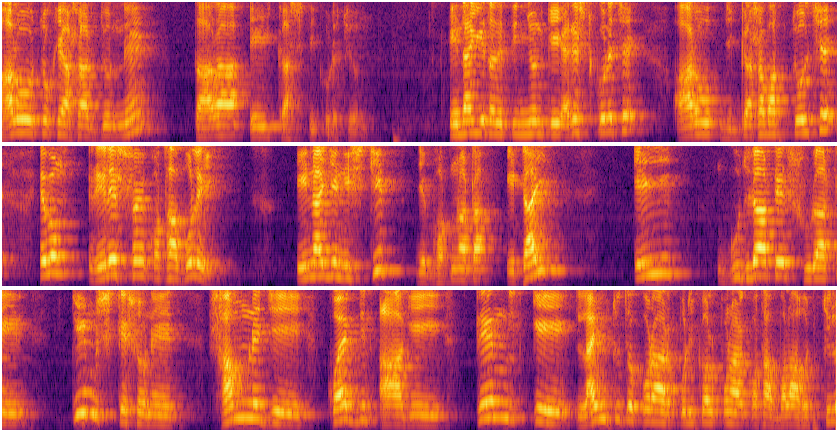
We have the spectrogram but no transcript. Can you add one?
ভালো চোখে আসার জন্যে তারা এই কাজটি করেছেন এনআইএ তাদের তিনজনকে অ্যারেস্ট করেছে। আরও জিজ্ঞাসাবাদ চলছে। এবং রেলের সঙ্গে কথা বলে এনআইএ নিশ্চিত যে ঘটনাটা এটাই, এই গুজরাটের সুরাটের কিম স্টেশনের সামনে যে কয়েকদিন আগে ট্রেনকে লাইনচ্যুত করার পরিকল্পনার কথা বলা হচ্ছিল,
